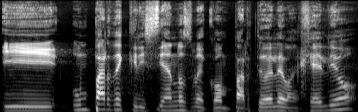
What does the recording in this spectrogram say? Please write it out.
y un par de cristianos me compartió el Evangelio,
